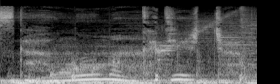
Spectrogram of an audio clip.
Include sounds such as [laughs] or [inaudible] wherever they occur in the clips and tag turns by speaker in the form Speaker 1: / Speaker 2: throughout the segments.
Speaker 1: Pascal, Oman, Kadir çok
